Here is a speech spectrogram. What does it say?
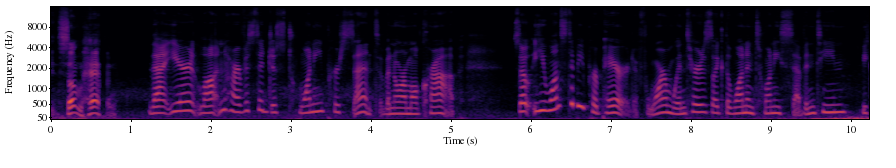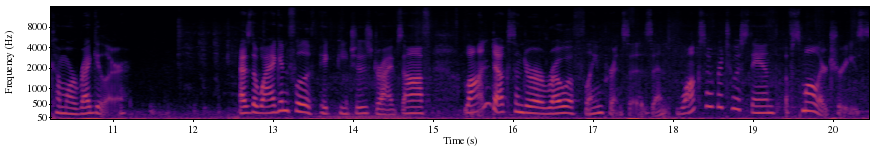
it's something happened. That year, Lawton harvested just 20% of a normal crop. So he wants to be prepared if warm winters like the one in 2017 become more regular. As the wagon full of picked peaches drives off, Lawton ducks under a row of flame princes and walks over to a stand of smaller trees.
